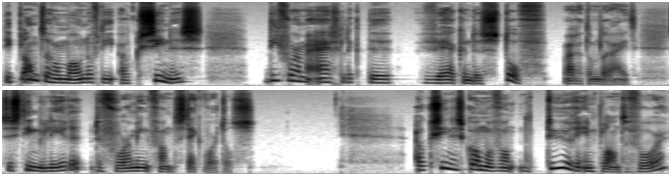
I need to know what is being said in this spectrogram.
Die plantenhormonen, of die auxines, die vormen eigenlijk de werkende stof waar het om draait. Ze stimuleren de vorming van stekwortels. Auxines komen van nature in planten voor,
